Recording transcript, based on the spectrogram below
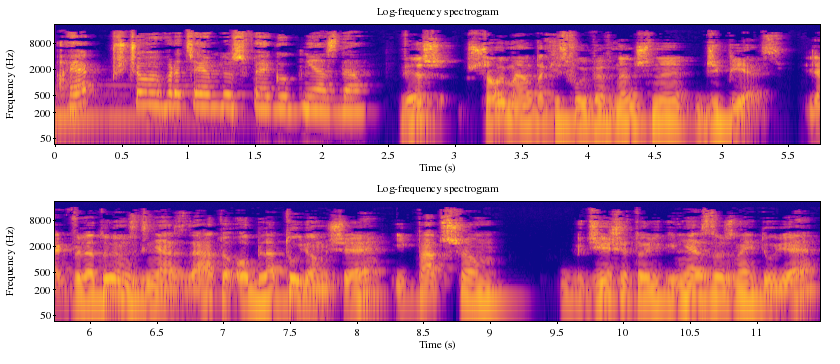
A jak pszczoły wracają do swojego gniazda? Wiesz, pszczoły mają taki swój wewnętrzny GPS. Jak wylatują z gniazda, to oblatują się i patrzą, gdzie się to ich gniazdo znajduje.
